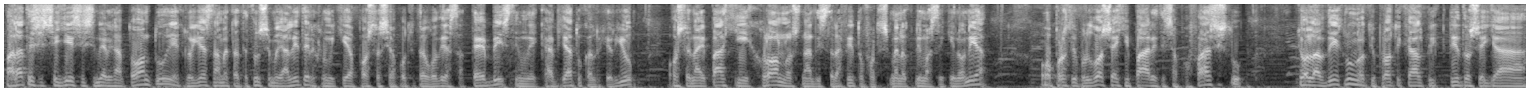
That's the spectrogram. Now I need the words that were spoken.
Παρά τις εισηγήσεις συνεργατών του, οι εκλογές να μετατεθούν σε μεγαλύτερη χρονική απόσταση από την τραγωδία στα Τέμπη, στην καρδιά του καλοκαιριού, ώστε να υπάρχει χρόνος να αντιστραφεί το φορτισμένο κλίμα στην κοινωνία. Ο Πρωθυπουργός έχει πάρει τις αποφάσεις του και όλα δείχνουν ότι η πρώτη κάλπη κλείδωσε για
